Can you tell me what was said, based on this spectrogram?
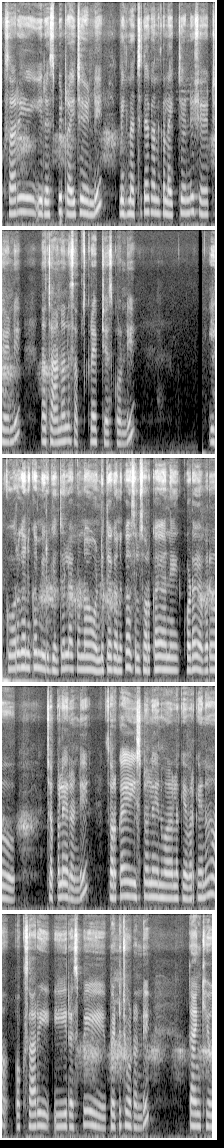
ఒకసారి ఈ రెసిపీ ట్రై చేయండి. మీకు నచ్చితే కనుక లైక్ చేయండి షేర్ చేయండి. నా ఛానల్ సబ్స్క్రైబ్ చేసుకోండి. ఈ కూర కనుక మీరు గింజలు లేకుండా వండితే కనుక అసలు సొరకాయ అని కూడా ఎవరు చెప్పలేరండి. సొరకాయ ఇష్టం లేని వాళ్ళకి ఎవరికైనా ఒకసారి ఈ రెసిపీ పెట్టి చూడండి. Thank you.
